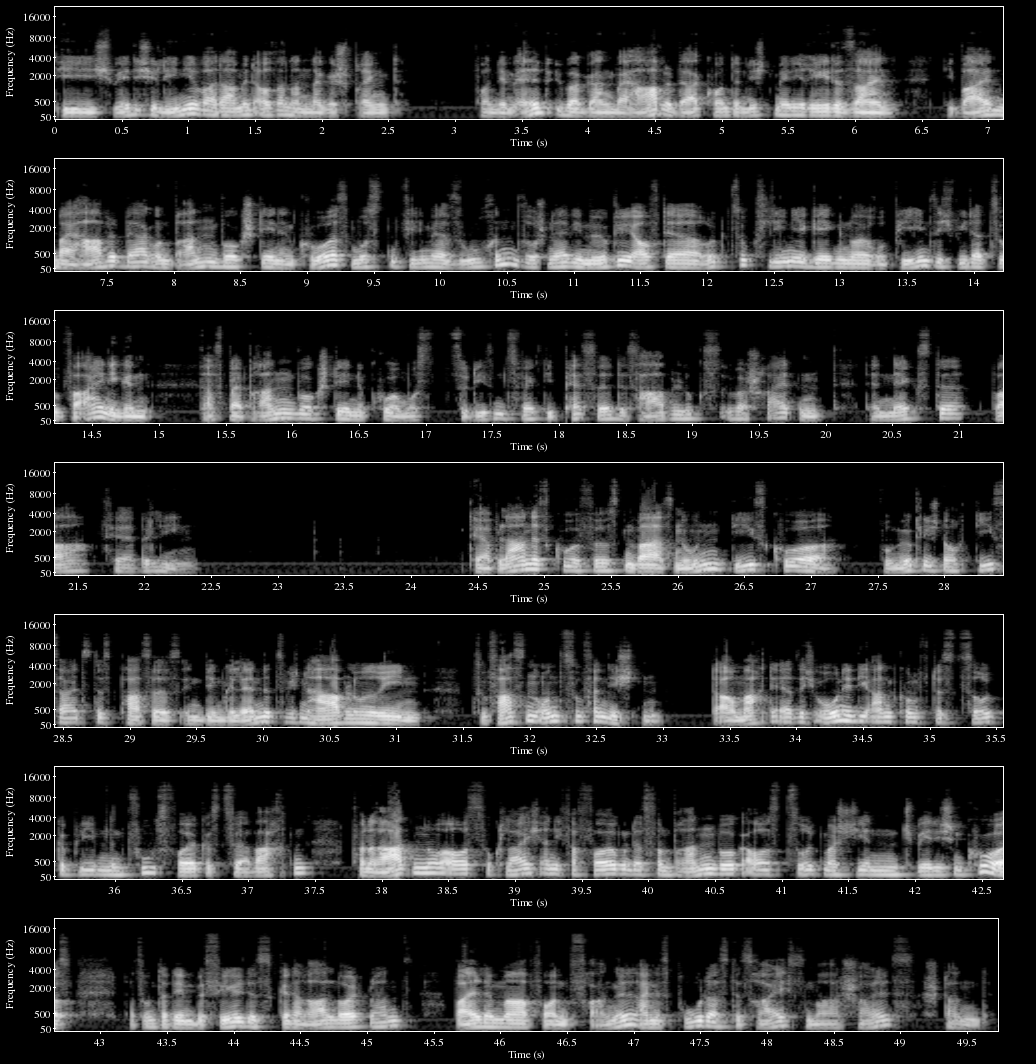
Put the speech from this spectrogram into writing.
Die schwedische Linie war damit auseinandergesprengt. Von dem Elbübergang bei Havelberg konnte nicht mehr die Rede sein. Die beiden bei Havelberg und Brandenburg stehenden Korps mussten vielmehr suchen, so schnell wie möglich auf der Rückzugslinie gegen Neuruppin sich wieder zu vereinigen. Das bei Brandenburg stehende Korps musste zu diesem Zweck die Pässe des Haveluchs überschreiten. Der nächste war Fehrbellin. Der Plan des Kurfürsten war es nun, dies Korps womöglich noch diesseits des Passes in dem Gelände zwischen Havel und Rhin zu fassen und zu vernichten. Darum machte er sich, ohne die Ankunft des zurückgebliebenen Fußvolkes zu erwarten, von Rathenow aus sogleich an die Verfolgung des von Brandenburg aus zurückmarschierenden schwedischen Korps, das unter dem Befehl des Generalleutnants Waldemar von Wrangel, eines Bruders des Reichsmarschalls, stand.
